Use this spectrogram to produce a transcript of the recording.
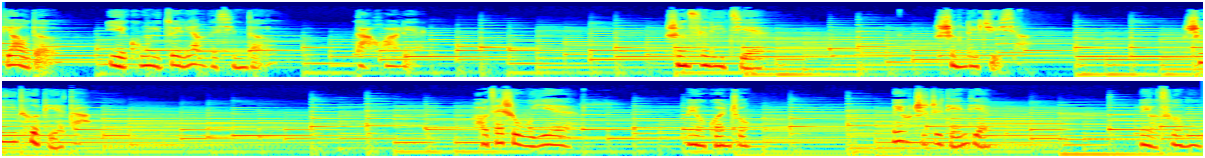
调的夜空里最亮的星的。大花脸，声嘶力竭，声泪俱下，声音特别大。好在是午夜，没有观众，没有指指点点，没有侧目，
